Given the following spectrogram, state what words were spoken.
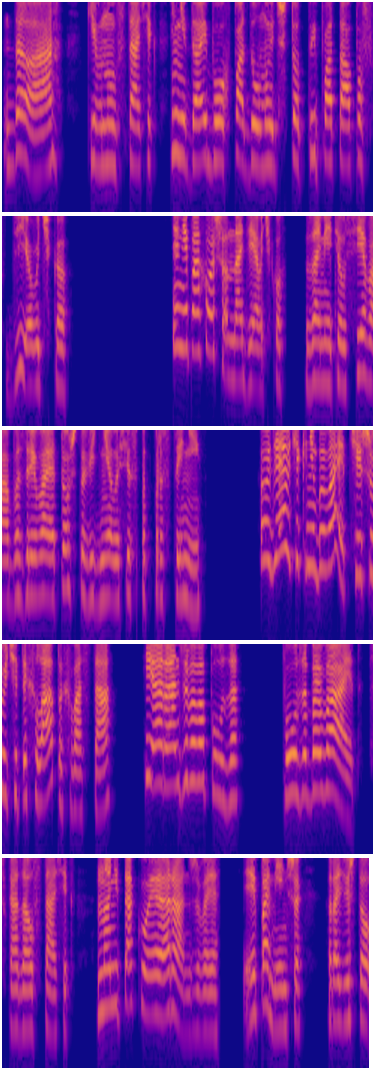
«Да!» — кивнул Стасик. «Не дай бог подумает, что ты, Потапов, девочка!» «И не похож он на девочку», — заметил Сева, обозревая то, что виднелось из-под простыни. «У девочек не бывает чешуйчатых лап и хвоста, и оранжевого пуза». «Пузо бывает», — сказал Стасик но не такое оранжевое. И поменьше. Разве что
